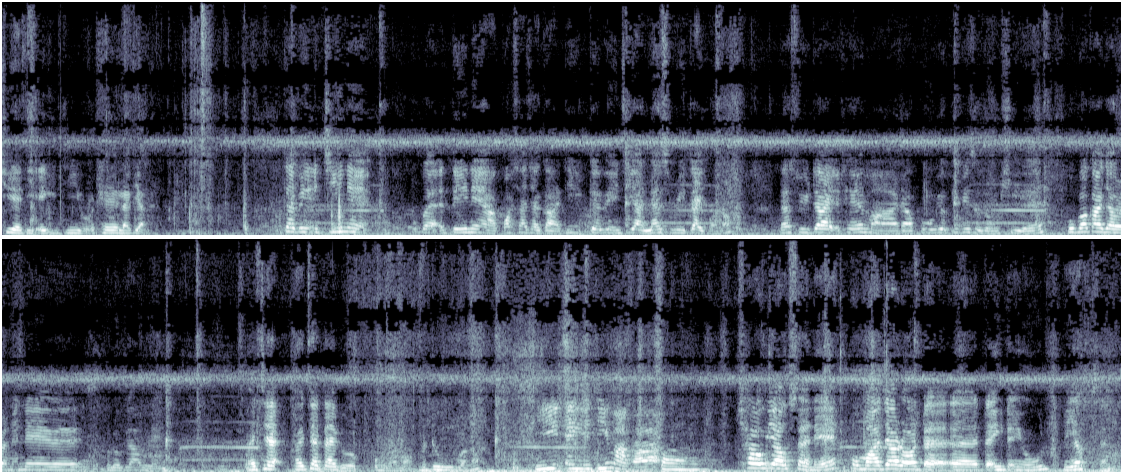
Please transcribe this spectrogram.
ရှိရဒီအိတ်အကြီးကိုအထဲလိုက်ပြကက်ဘင်အကြီးနဲ့ဟိုဘက်အသေးနဲ့ကကွာခြားချက်ကဒီကက်ဘင်အကြီးက luxury type ပေါ့နော် luxury type အထဲမှာဒါပို့ပြီးပြည့်ပြည့်စုံစုံရှိတယ်။ဟိုဘက်ကကျတော့နည်းနည်းဘယ်လိုပြောမလဲ။ budget budget type လို့ပုံစံပေါ့မတူဘူးပေါ့နော်။ဒီအိမ်အကြီးမှာက6ယောက်ဆန်တယ်။ဟိုမှာကျတော့တအဲတအိမ်တအိမ်ကို4ယောက်ဆန်တယ်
